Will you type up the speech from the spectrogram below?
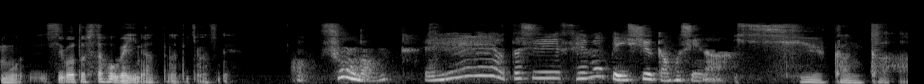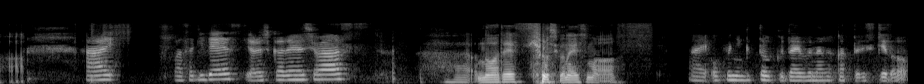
もう仕事した方がいいなってなってきますね。あ、そうなんええー、私、せめて1週間欲しいな。1週間か。はい。まさきです。よろしくお願いします。はい、ノアです。よろしくお願いします。はい、オープニングトークだいぶ長かったですけど。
